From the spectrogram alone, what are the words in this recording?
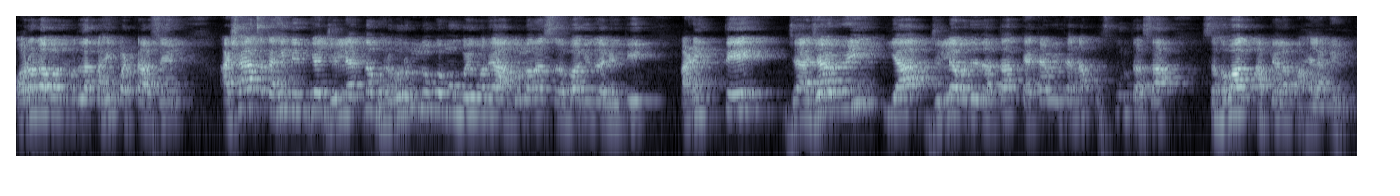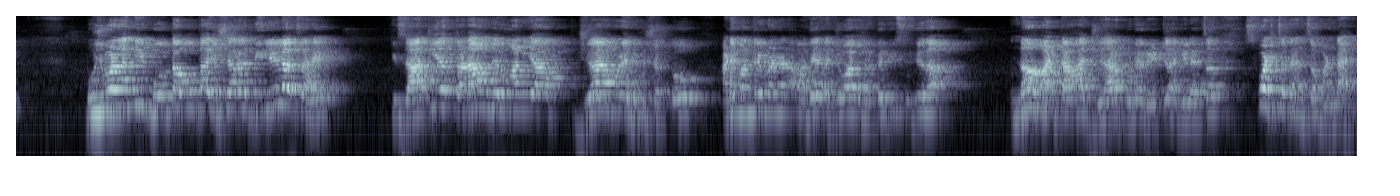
औरंगाबाद मधला काही पट्टा असेल अशाच काही नेमक्या जिल्ह्यातनं भरभरून लोक मुंबईमध्ये आंदोलनात सहभागी झाली होती. आणि ते ज्या ज्यावेळी या जिल्ह्यामध्ये जातात त्या त्यावेळी त्यांना उत्स्फूर्त असा सहभाग आपल्याला पाहायला मिळतो. भुजबळांनी बोलता बोलता इशारा दिलेलाच आहे की जातीय तणाव निर्माण या जी होऊ शकतो. आणि मंत्रिमंडळामध्ये अजिबात हरकती सूचना न मांडता हा जी आर पुढे रेटला गेल्याचं स्पष्ट त्यांचं म्हणणं आहे.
